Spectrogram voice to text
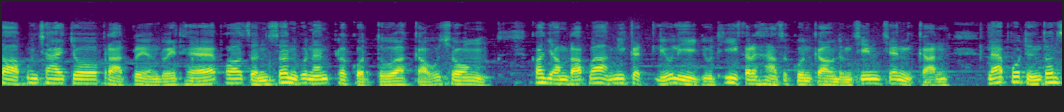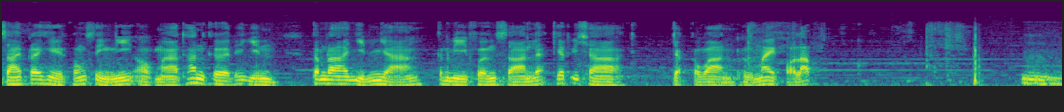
ตอบคุณชายโจปราดเปรื่องโดยแท้พอสนเส้นผู้นั้นปรากฏตัวเก๋าชง ก็ยอมรับว่ามีเกร็ดหลิวหลีอยู่ที่กระหาสกุลเก่าหนึ่งชิ้นเช่นกัน และพูดถึงต้นสายปลายเหตุของสิ่งนี้ออกมาท่านเคยได้ยินตำราหยินหยาง กระบี่เฟิงซานและเคล็ดวิชาจักรวาลหรือไม่ขอรับ อืม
